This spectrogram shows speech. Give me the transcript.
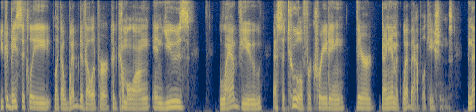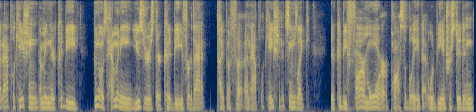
you could basically like a web developer could come along and use LabVIEW as a tool for creating their dynamic web applications. And that application, I mean, there could be who knows how many users there could be for that type of uh, an application. It seems like there could be far more possibly that would be interested in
